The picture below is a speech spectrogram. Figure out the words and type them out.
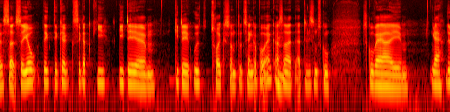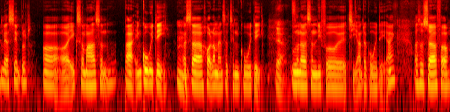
Øh, så, så jo, det, det kan sikkert give, give, det, øh, give det udtryk, som du tænker på. Ikke? Mm. Altså, at, at det ligesom skulle, skulle være øh, ja, lidt mere simpelt, og, og ikke så meget sådan, bare en god idé, mm. og så holder man sig til den gode idé, ja, for... uden at sådan lige få øh, 10 andre gode idéer. Ikke? Og så sørge for,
